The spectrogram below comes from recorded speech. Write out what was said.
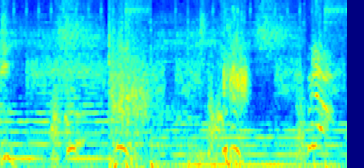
嗯，呼，呼，呀。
